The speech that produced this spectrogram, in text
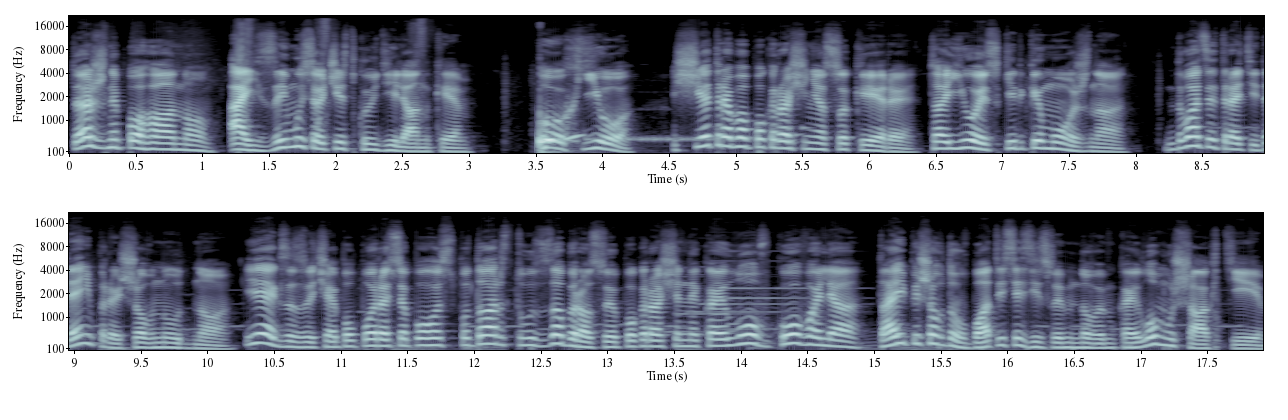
теж непогано. Ай, займуся очисткою ділянки. Ох йо, ще треба покращення сокири. Та йой, скільки можна. 23-й день пройшов нудно. Я, як зазвичай, попорався по господарству, забрав своє покращене кайло в коваля та й пішов довбатися зі своїм новим кайлом у шахті.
